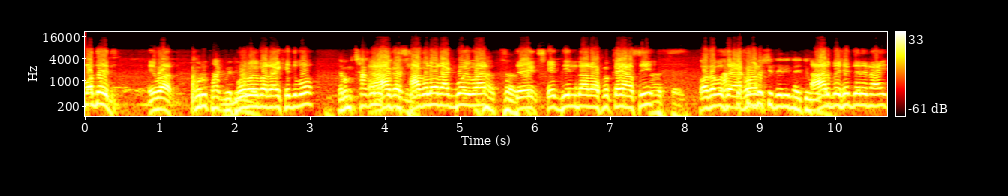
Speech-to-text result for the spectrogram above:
পদের এবার গরু থাকবে। গরু এবার রাখে দিব। এবং ছাগল ছাগলও রাখব এবার। আচ্ছা, সেই অপেক্ষায় আছি। আচ্ছা। কথা বলছে এখন আর বেশি দেরি নাই।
